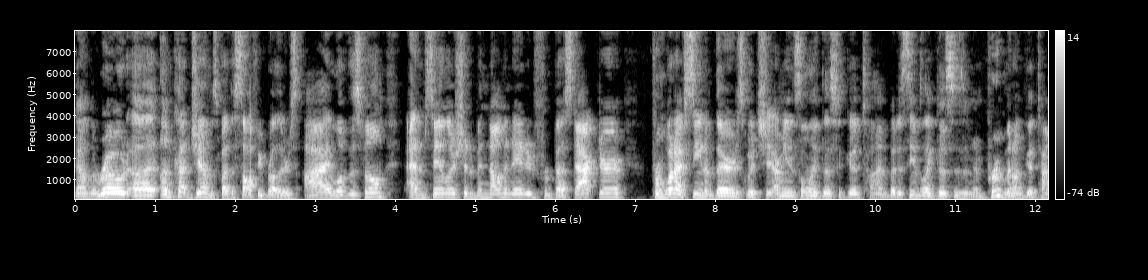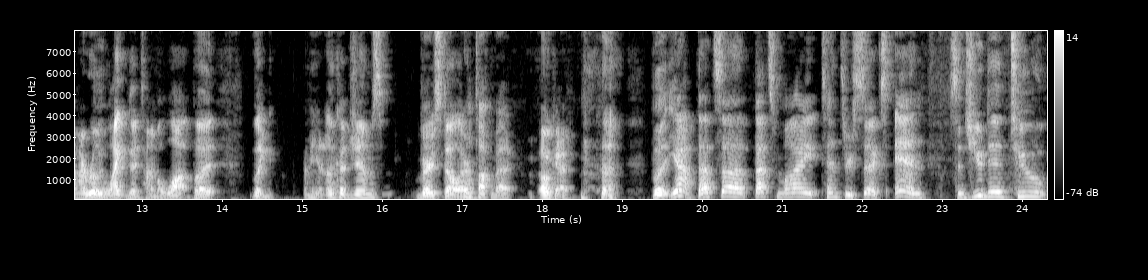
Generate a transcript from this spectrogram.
down the road, uh, Uncut Gems by the Safdie brothers. I love this film. Adam Sandler should have been nominated for Best Actor. From what I've seen of theirs, which I mean, it's only this a Good Time, but it seems like this is an improvement on Good Time. I really like Good Time a lot, but like, I mean, Uncut Gems, very stellar. We'll talk about it. Okay. but yeah, that's uh that's my 10 through 6 and since you did two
